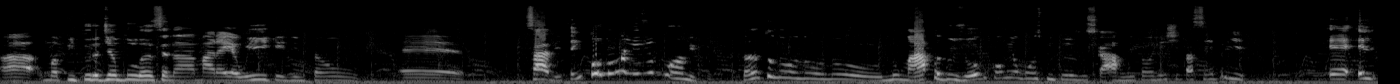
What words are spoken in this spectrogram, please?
a, uma pintura de ambulância na Maréia Wicked, então é, sabe, tem todo um alívio cômico, tanto no, no, no, no, mapa do jogo como em algumas pinturas dos carros, então a gente tá sempre é, ele,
